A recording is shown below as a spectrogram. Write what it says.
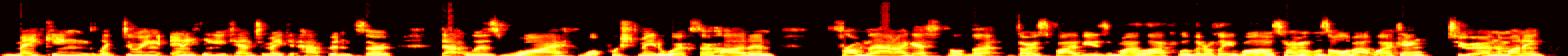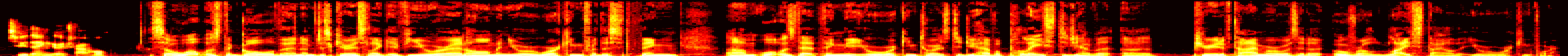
making, like doing anything you can to make it happen. So that was why, what pushed me to work so hard. And from that, I guess the, the, those five years of my life were literally while I was home, it was all about working to earn the money to then go travel. So, what was the goal then? I'm just curious. Like, if you were at home and you were working for this thing, um, what was that thing that you were working towards? Did you have a place? Did you have a, a period of time, or was it an overall lifestyle that you were working for?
